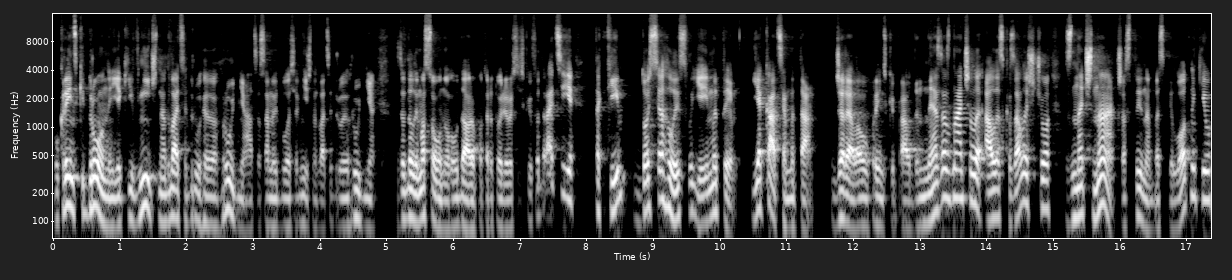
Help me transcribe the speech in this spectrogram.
українські дрони, які в ніч на 22 грудня, а це саме відбулося в ніч на 22 грудня, завдали масованого удару по території Російської Федерації, таки досягли своєї мети. Яка це мета? Джерела української правди не зазначили, але сказали, що значна частина безпілотників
